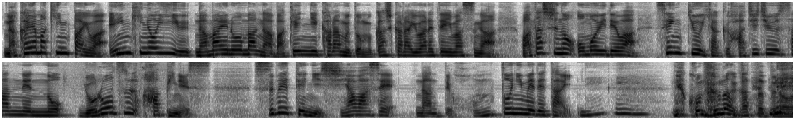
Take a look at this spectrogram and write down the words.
中山金杯は縁起のいい名前の馬が馬券に絡むと昔から言われていますが私の思い出は1983年のよろずハピネスすべてに幸せなんて本当にめでたい。ねね、こんな馬が勝ったっていうのは、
